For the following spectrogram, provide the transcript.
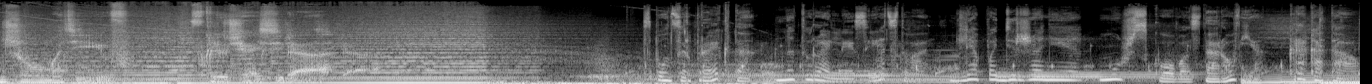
Майншоу Мотив. Включай себя. Спонсор проекта – натуральные средства для поддержания мужского здоровья Крокотау.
